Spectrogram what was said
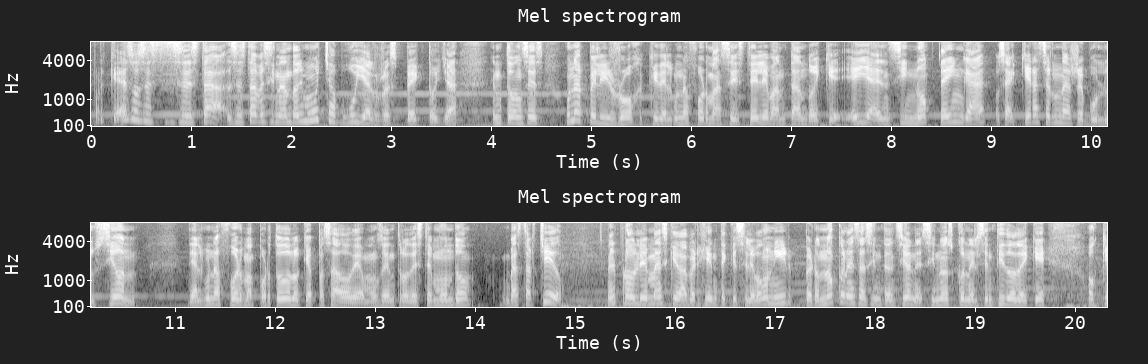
Porque eso se, está, se está avecinando, hay mucha bulla al respecto, ¿ya? Entonces, una pelirroja que de alguna forma se esté levantando y que ella en sí no tenga, o sea, quiera hacer una revolución de alguna forma por todo lo que ha pasado, digamos, dentro de este mundo, va a estar chido. El problema es que va a haber gente que se le va a unir, pero no con esas intenciones, sino con el sentido de que, ok,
